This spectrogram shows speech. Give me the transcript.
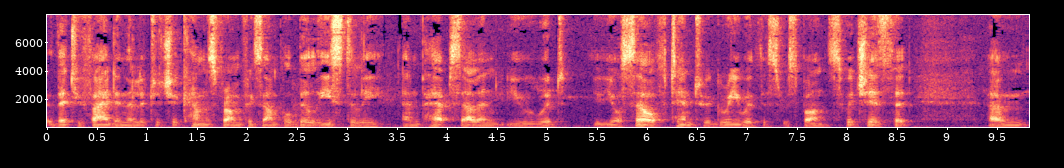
that you find in the literature comes from, for example, Bill Easterly, and perhaps Alan, you would yourself tend to agree with this response, which is that um,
